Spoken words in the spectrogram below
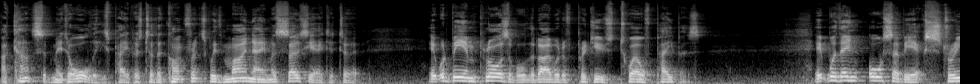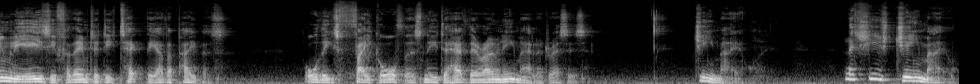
I can't submit all these papers to the conference with my name associated to it. It would be implausible that I would have produced 12 papers. It would then also be extremely easy for them to detect the other papers. All these fake authors need to have their own email addresses. Gmail. Let's use Gmail.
